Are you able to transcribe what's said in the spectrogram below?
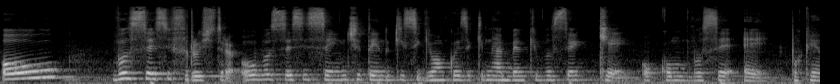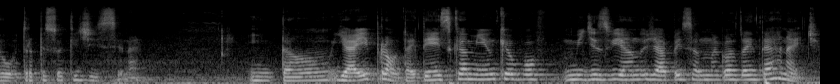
ou você se frustra ou você se sente tendo que seguir uma coisa que não é bem o que você quer ou como você é, porque é outra pessoa que disse, né? Então, e aí pronto, aí tem esse caminho que eu vou me desviando já pensando no negócio da internet.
